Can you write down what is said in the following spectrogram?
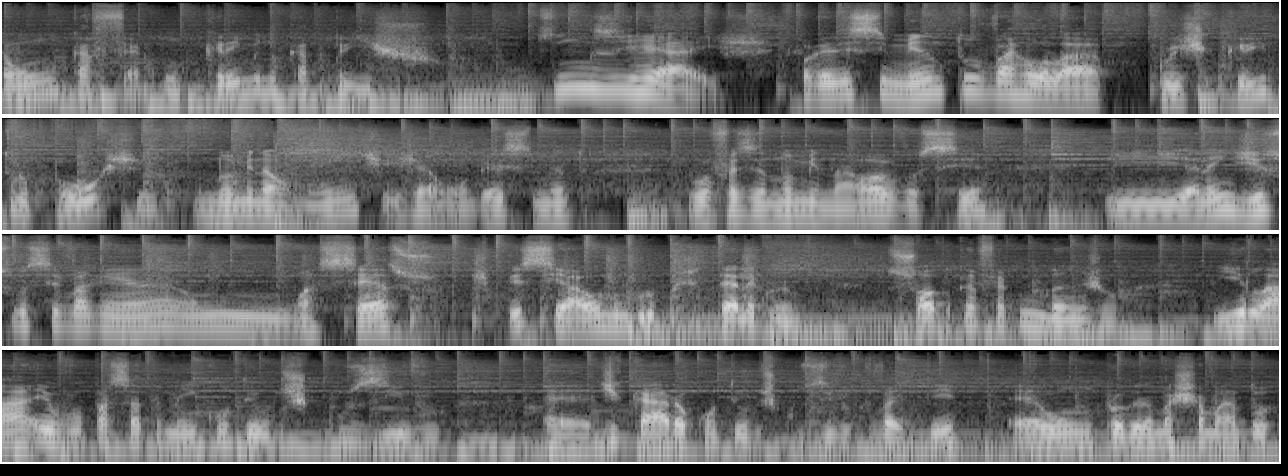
é um café com creme no capricho. 15 reais. O agradecimento vai rolar por escrito no post, nominalmente. Já é um agradecimento que eu vou fazer nominal a você. E além disso, você vai ganhar um acesso especial num grupo de Telegram, só do Café com Dungeon. E lá eu vou passar também conteúdo exclusivo. É, de cara, o conteúdo exclusivo que vai ter é um programa chamado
